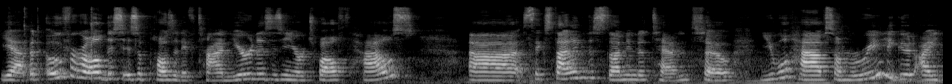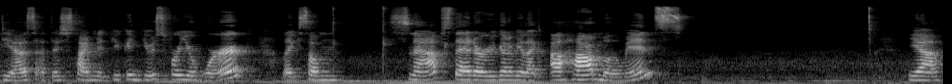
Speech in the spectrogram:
yeah, but overall, this is a positive time. Uranus is in your 12th house, uh, sextiling the sun in the 10th. So you will have some really good ideas at this time that you can use for your work, like some snaps that are to be like aha moments. Yeah.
